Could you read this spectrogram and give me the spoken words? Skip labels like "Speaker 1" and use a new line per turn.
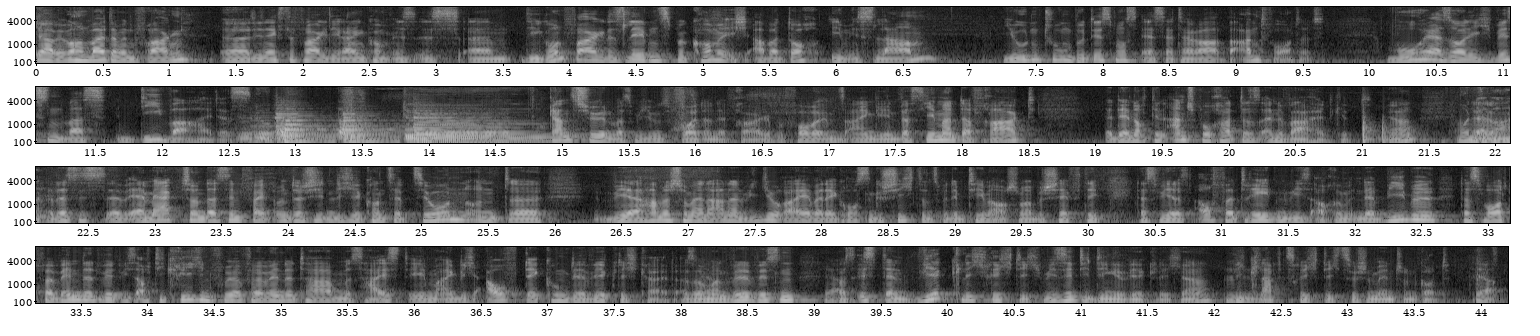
Ja, wir machen weiter mit den Fragen. Äh, die nächste Frage, die reinkommt, ist, ist ähm, die Grundfrage des Lebens bekomme ich aber doch im Islam, Judentum, Buddhismus etc. beantwortet. Woher soll ich wissen, was die Wahrheit ist?
Ganz schön, was mich übrigens freut an der Frage, bevor wir ins Eingehen, dass jemand da fragt, der noch den Anspruch hat, dass es eine Wahrheit gibt. Ja?
Wunderbar.
Ähm, das ist, äh, er merkt schon, das sind vielleicht unterschiedliche Konzeptionen und äh, wir haben das schon mal in einer anderen Videoreihe bei der großen Geschichte uns mit dem Thema auch schon mal beschäftigt, dass wir das auch vertreten, wie es auch in der Bibel das Wort verwendet wird, wie es auch die Griechen früher verwendet haben. Es heißt eben eigentlich Aufdeckung der Wirklichkeit. Also
Ja.
man will wissen,
Ja.
was ist denn wirklich richtig? Wie sind die Dinge wirklich? Ja? Wie
Mhm.
klappt es richtig zwischen Mensch und Gott?
Ja.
